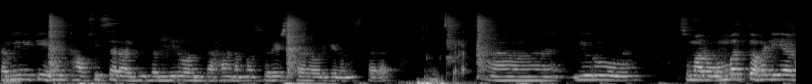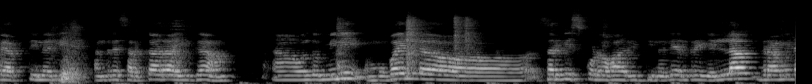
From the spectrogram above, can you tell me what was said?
ಕಮ್ಯುನಿಟಿ ಹೆಲ್ತ್ ಆಫೀಸರ್ ಆಗಿ ಬಂದಿರುವಂತಹ ನಮ್ಮ ಸುರೇಶ್ ಸರ್ ಅವರಿಗೆ ನಮಸ್ಕಾರ. ಇವರು ಸುಮಾರು ಒಂಬತ್ತು ಹಳ್ಳಿಯ ವ್ಯಾಪ್ತಿನಲ್ಲಿ ಅಂದರೆ ಸರ್ಕಾರ ಈಗ ಒಂದು ಮಿನಿ ಮೊಬೈಲ್ ಸರ್ವಿಸ್ ಕೊಡೋ ಆ ರೀತಿಯಲ್ಲಿ ಅಂದರೆ ಎಲ್ಲ ಗ್ರಾಮೀಣ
